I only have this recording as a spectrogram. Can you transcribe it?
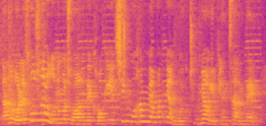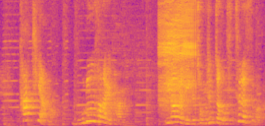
나는 원래 소수로 노는 걸 좋아하는데 거기에 친구 한 명 한 명 뭐 두 명 이렇게 괜찮은데 파티 안 와. 모르는 사람이 반 이러면 이제 정신적으로 스트레스 받아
